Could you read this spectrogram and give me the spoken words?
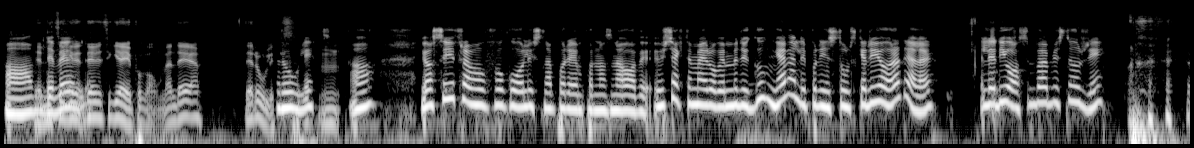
Ja, Det är, det lite, väl det är lite grejer på gång, men det, är- det är roligt. roligt. Mm. Ja. Jag ser fram emot att få gå och lyssna på det på någon sån här AV. Ursäkta mig Robin, men du gungar väldigt på din stol. Ska du göra det eller? Eller är det jag som börjar bli snurrig?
